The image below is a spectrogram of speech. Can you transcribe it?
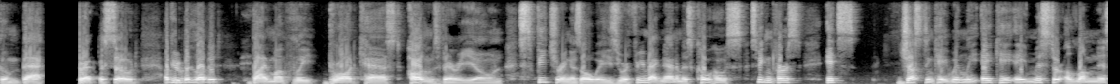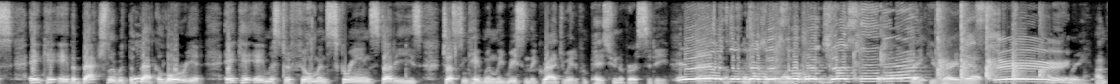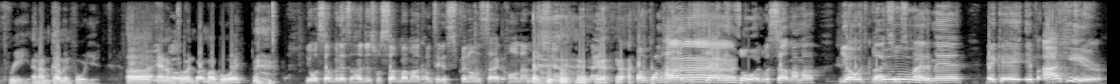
Welcome back to another episode of your beloved bi-monthly broadcast, Harlem's very own, featuring, as always, your three magnanimous co-hosts. Speaking first, it's Justin K. Winley, aka Mr. Alumnus, aka the Bachelor with the Baccalaureate, aka Mr. Film and Screen Studies. Justin K. Winley recently graduated from Pace University. Yeah, let's give a congratulations to my boy Justin. Thank you very much. Yes, sir. I'm free. I'm free, and I'm coming for you. Uh, There you and I'm go. joined by my boy. Yo, what's up, Vanessa Hudgens? What's up, mama? Come take a spin on the cyclone. I miss you. come, come holler at Ah. this Dragon Zord. What's up, mama? Yo, it's Black Suit Spider Man, aka if I hear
